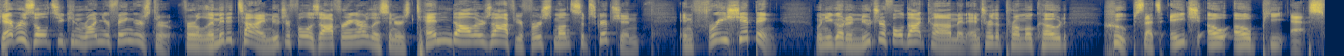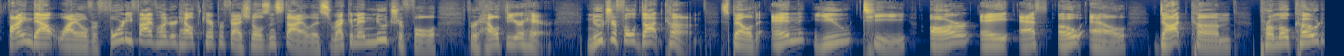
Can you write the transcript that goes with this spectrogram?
Get results you can run your fingers through. For a limited time, Nutrafol is offering our listeners $10 off your first month subscription and free shipping when you go to Nutrafol.com and enter the promo code HOOPS. That's H O O P S. Find out why over 4,500 healthcare professionals and stylists recommend Nutrafol for healthier hair. Nutrafol.com, spelled N U T R A F O L dot com, promo code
